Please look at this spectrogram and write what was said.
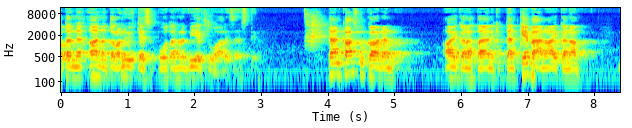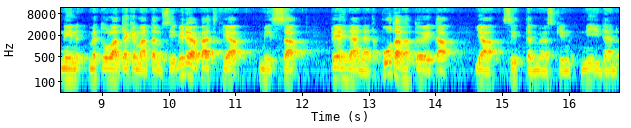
tänne Annantalon yhteisöpuutarhalle virtuaalisesti. Tämän kasvukauden aikana tai ainakin tämän kevään aikana niin me tullaan tekemään tämmöisiä videopätkiä, missä tehdään näitä puutarhatöitä ja sitten myöskin niiden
